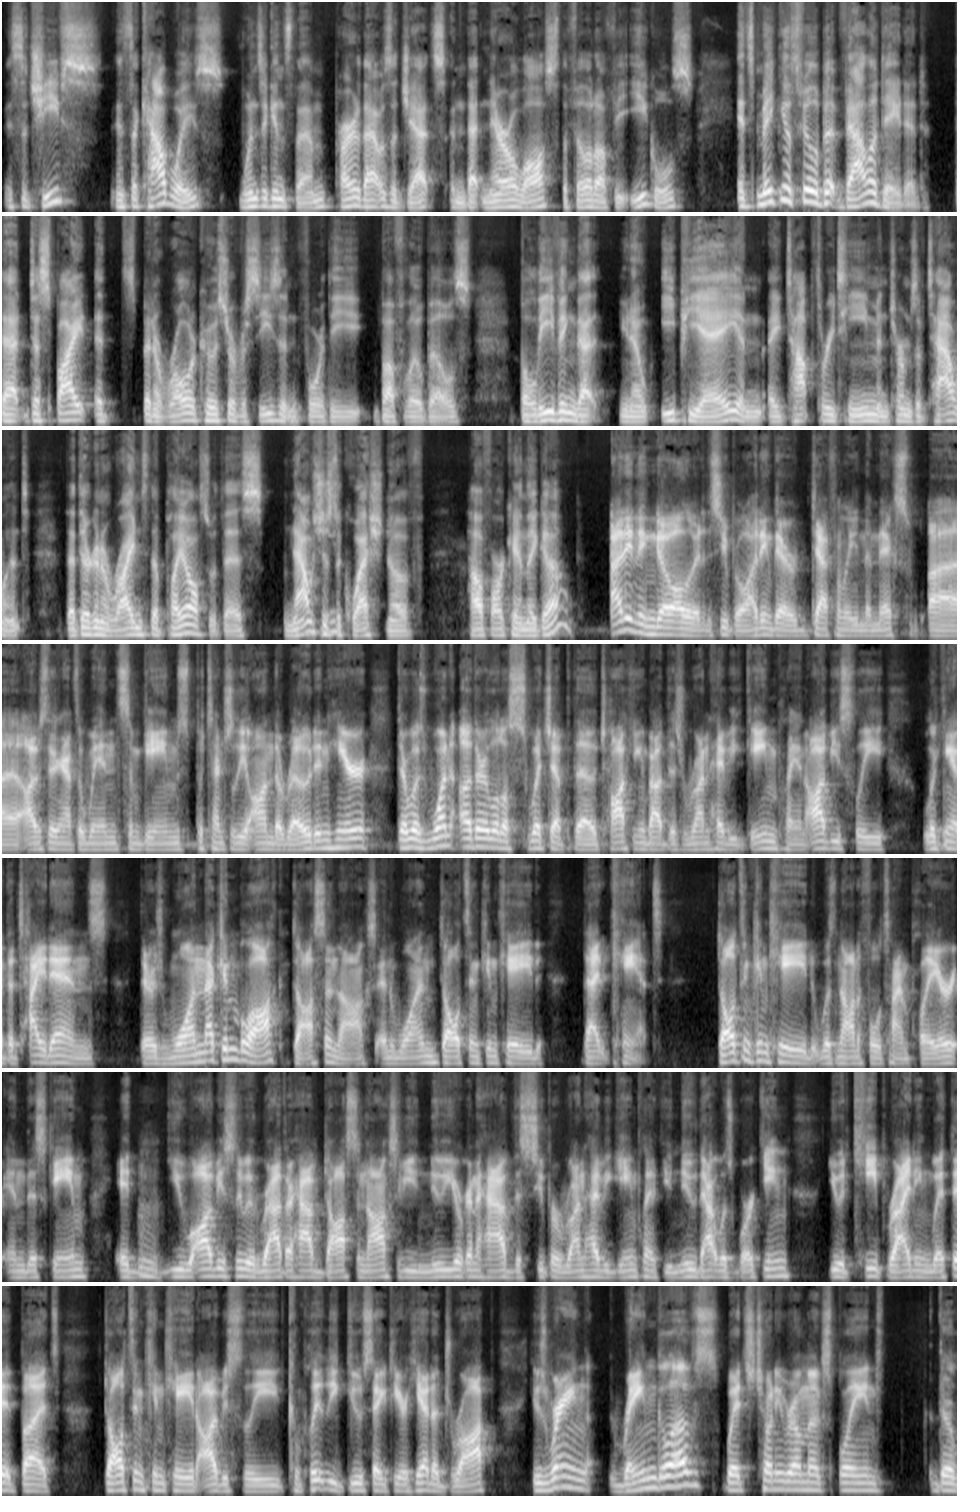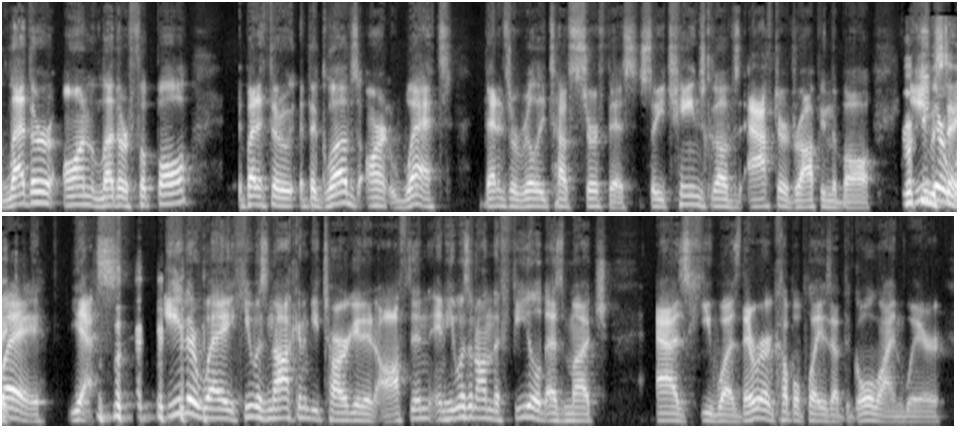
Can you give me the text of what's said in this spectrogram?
it's the Chiefs, it's the Cowboys, wins against them. Prior to that was the Jets, and that narrow loss, the Philadelphia Eagles. It's making us feel a bit validated that despite it's been a roller coaster of a season for the Buffalo Bills, believing that, you know, EPA and a top three team in terms of talent, that they're going to ride into the playoffs with this. Now it's just mm-hmm. a question of how far can they go? I think they can go all the way to the Super Bowl. I think they're definitely in the mix. Uh, obviously, they're gonna have to win some games potentially on the road in here. There was one other little switch up though, talking about this run heavy game plan. Obviously, looking at the tight ends, there's one that can block Dawson Knox and one Dalton Kincaid that can't. Dalton Kincaid was not a full time player in this game. It mm. you obviously would rather have Dawson Knox if you knew you were going to have the super run heavy game plan. If you knew that was working, you would keep riding with it. But Dalton Kincaid, obviously, completely goose egged here. He had a drop. He was wearing rain gloves, which Tony Romo explained they're leather on leather football. But if the if the gloves aren't wet, then it's a really tough surface. So you change gloves after dropping the ball. Rookie Either mistake. way, yes. Either way, he was not going to be targeted often, and he wasn't on the field as much as he was. There were a couple plays at the goal line where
